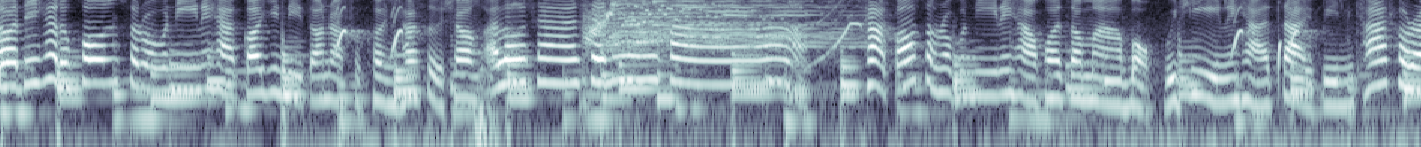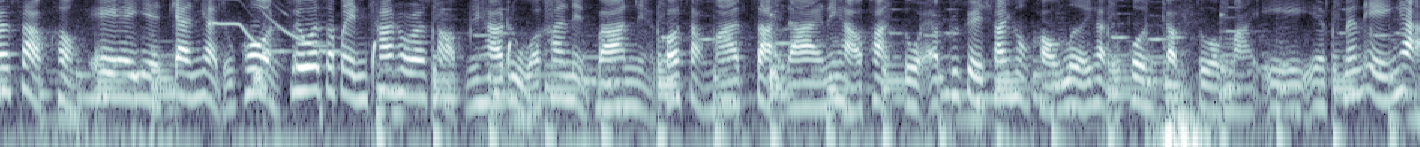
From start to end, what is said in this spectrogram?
สวัสดีค่ะทุกคนสำหรับวันนี้นะคะก็ยินดีต้อนรับทุกคนเข้าสู่ช่องอโลชาชาแนลค่ะ ค่ะก็สำหรับวันนี้นะคะพอจะมาบอกวิธีนะคะจ่ายบินค่าโทรศัพท์ของ AIS กันค่ะทุกคน ไม่ว่าจะเป็นค่าโทรศัพท์นะคะหรือว่าค่าเน็ตบ้านเนี่ยก็สามารถจ่ายได้นะคะผ่านตัวแอปพลิเคชันของเขาเลยค่ะทุกคนกับตัว My AIS นั่นเองค่ะ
